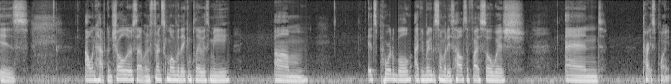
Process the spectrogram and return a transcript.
is I want to have controllers so that when friends come over, they can play with me. Um, it's portable. I can bring it to somebody's house if I so wish. And price point.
